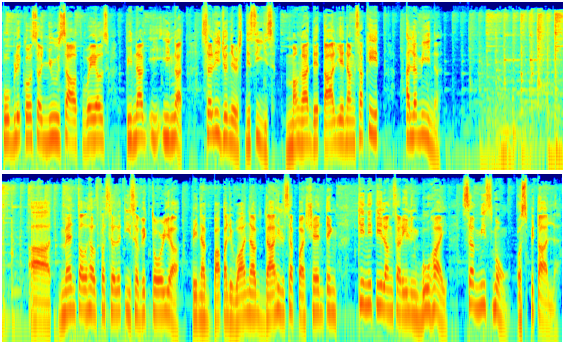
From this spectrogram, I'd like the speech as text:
Publiko sa New South Wales pinag-iingat sa Legionnaire's disease. Mga detalye ng sakit, alamin. At mental health facility sa Victoria, pinagpapaliwanag dahil sa pasyenteng kinitilang sariling buhay sa mismong ospital.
